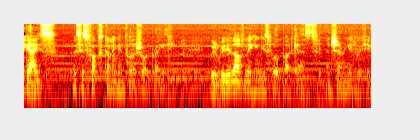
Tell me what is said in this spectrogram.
guys, this is Fox coming in for a short break. We really love making these rope podcasts and sharing it with you.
